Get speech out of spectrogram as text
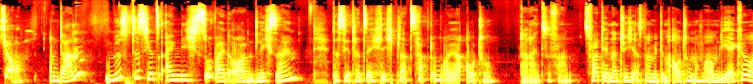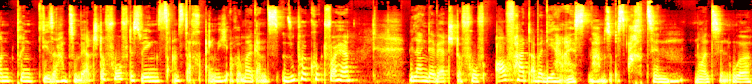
Ja, und dann müsste es jetzt eigentlich so weit ordentlich sein, dass ihr tatsächlich Platz habt, um euer Auto da reinzufahren. Jetzt fahrt ihr natürlich erstmal mit dem Auto nochmal um die Ecke und bringt die Sachen zum Wertstoffhof. Deswegen ist Samstag eigentlich auch immer ganz super. Guckt vorher, wie lange der Wertstoffhof auf hat. Aber die meisten haben so bis 18, 19 Uhr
